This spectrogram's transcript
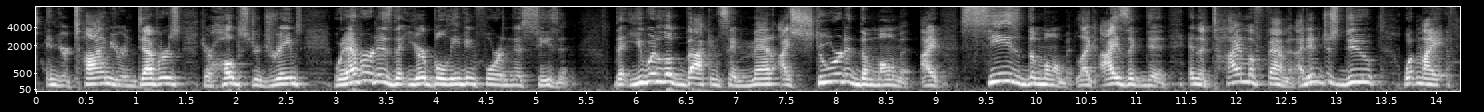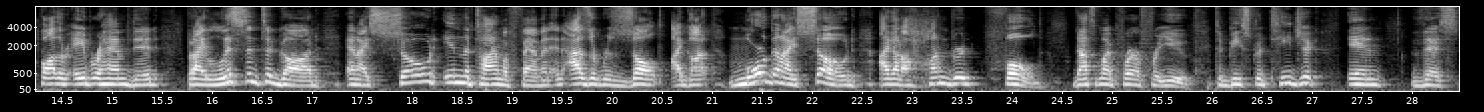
in your time, your endeavors, your hopes, your dreams, whatever it is that you're believing for in this season, that you would look back and say, Man, I stewarded the moment. I seized the moment like Isaac did in the time of famine. I didn't just do what my father Abraham did, but I listened to God and I sowed in the time of famine. And as a result, I got more than I sowed, I got a hundredfold. That's my prayer for you to be strategic in this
